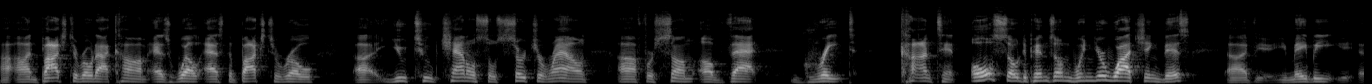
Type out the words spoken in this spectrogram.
uh, on box2row.com as well as the Box to Row uh, YouTube channel. So search around uh, for some of that great content. Also, depends on when you're watching this. Uh, if you, you may be, uh,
